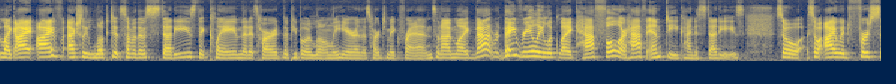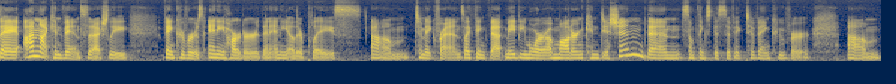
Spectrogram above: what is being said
like I, I've actually looked at some of those studies that claim that it's hard that people are lonely here and it's hard to make friends. And I'm like, that they really look like half full or half empty kind of studies. So so I would first say I'm not convinced that actually Vancouver is any harder than any other place um, to make friends. I think that may be more a modern condition than something specific to Vancouver. Um,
